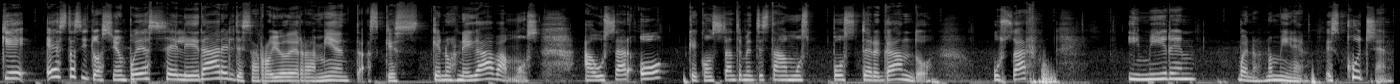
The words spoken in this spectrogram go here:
que esta situación puede acelerar el desarrollo de herramientas que, que nos negábamos a usar o que constantemente estábamos postergando usar? Y miren, bueno, no miren, escuchen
